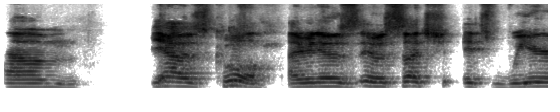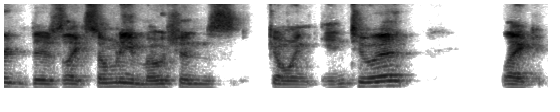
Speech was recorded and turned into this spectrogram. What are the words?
um, yeah, it was cool. I mean, it was it was such. It's weird. There's like so many emotions going into it. Like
